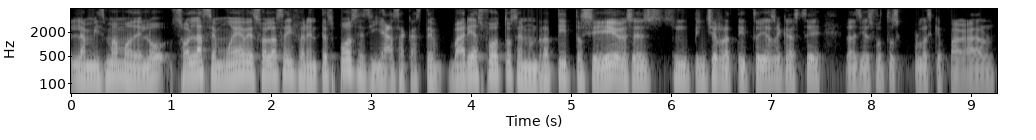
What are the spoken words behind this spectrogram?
la misma modelo sola se mueve, sola hace diferentes poses y ya sacaste varias fotos en un ratito. Sí, o sea, es un pinche ratito, ya sacaste las 10 fotos por las que pagaron.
